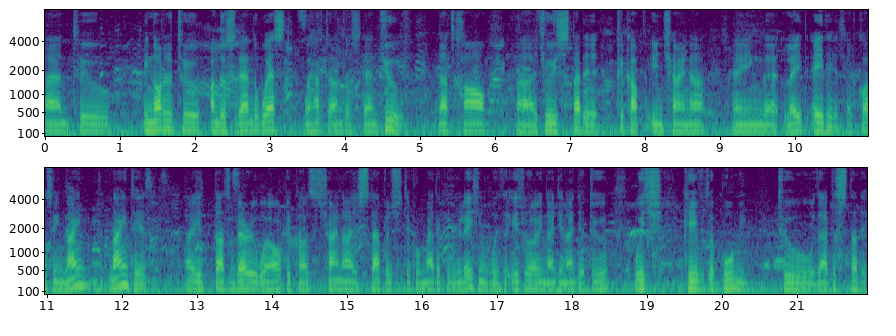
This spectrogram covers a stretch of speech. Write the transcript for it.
and to, in order to understand the West, we have to understand Jews. That's how uh, Jewish study pick up in China in the late 80s. Of course, in 90s, uh, it does very well because China established diplomatic relations with Israel in 1992, which gives a booming to that study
